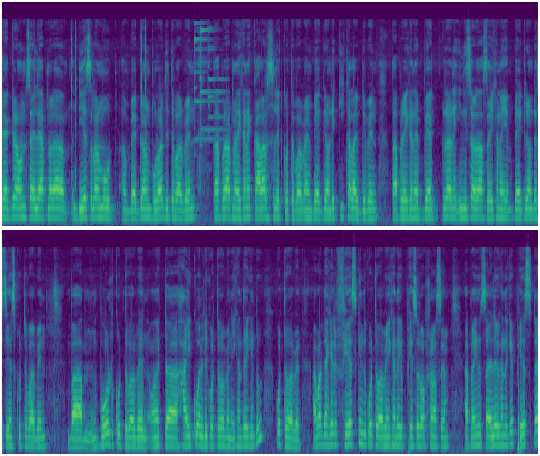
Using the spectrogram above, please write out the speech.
ব্যাকগ্রাউন্ড চাইলে আপনারা ডিএসএলআর মোড ব্যাকগ্রাউন্ড বোলার দিতে পারবেন। তারপরে আপনার এখানে কালার সিলেক্ট করতে পারবেন ব্যাকগ্রাউন্ডে কী কালার দেবেন, তারপরে এখানে ব্যাকগ্রাউন্ড ইনিশিয়াল আছে, এখানে ব্যাকগ্রাউন্ডটা চেঞ্জ করতে পারবেন বা বোল্ড করতে পারবেন, অনেকটা হাই কোয়ালিটি করতে পারবেন, এখান থেকে কিন্তু করতে পারবেন। আবার দেখেন ফেস কিন্তু করতে পারবেন, এখান থেকে ফেসের অপশন আছে, আপনারা কিন্তু চাইলে এখান থেকে ফেসটা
